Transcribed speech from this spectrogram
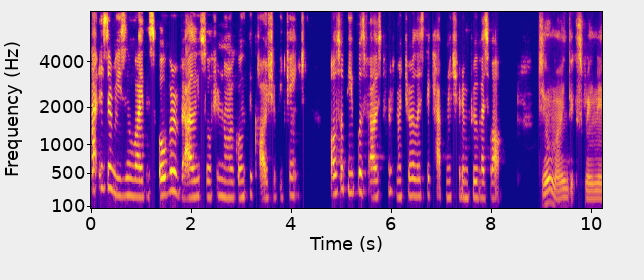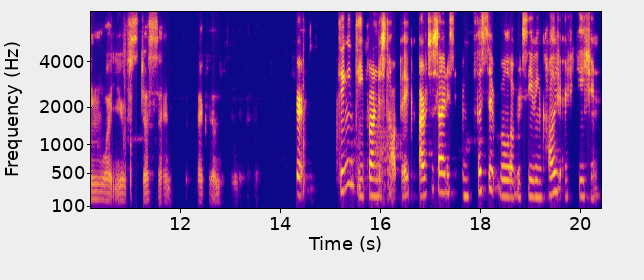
That is the reason why this overvalued social norm going to college should be changed. Also, people's values towards materialistic happiness should improve as well. Do you mind explaining what you've just said? I could understand it better. Sure. Digging deeper on this topic, our society's implicit role of receiving college education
